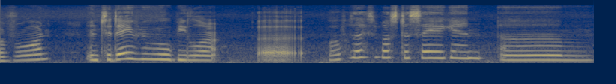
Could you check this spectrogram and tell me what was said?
everyone, and today we will be learn. Uh, what was I supposed to say again? Um.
